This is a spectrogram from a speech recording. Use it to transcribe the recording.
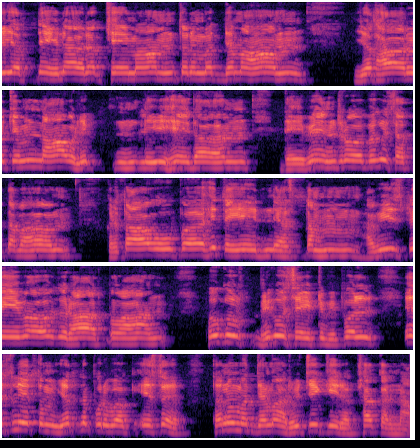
यत्न रक्षे माम तनुमध्यमाम यथा रुचिम नावलिहेद देवेन्द्रो भृगसत्तम कृताउपहित न्यस्तम हविस्व दुरात्मान भृगुश्रेष्ठ विपुल, इसलिए तुम यत्न पूर्वक इस तनु मध्यमा रुचि की रक्षा करना।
